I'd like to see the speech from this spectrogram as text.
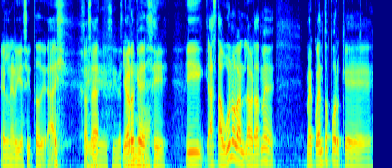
el nerviosito de ay o sea Sí, yo creo que modos. sí y hasta uno la, la verdad me me cuento porque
